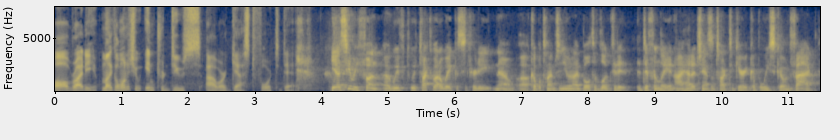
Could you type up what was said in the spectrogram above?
Alrighty, Michael, why don't you introduce our guest for today? Yeah, it's gonna be fun. Uh, we've we've talked about Awake Security now uh, a couple times, and you and I both have looked at it differently. And I had a chance to talk to Gary a couple weeks ago. In fact,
